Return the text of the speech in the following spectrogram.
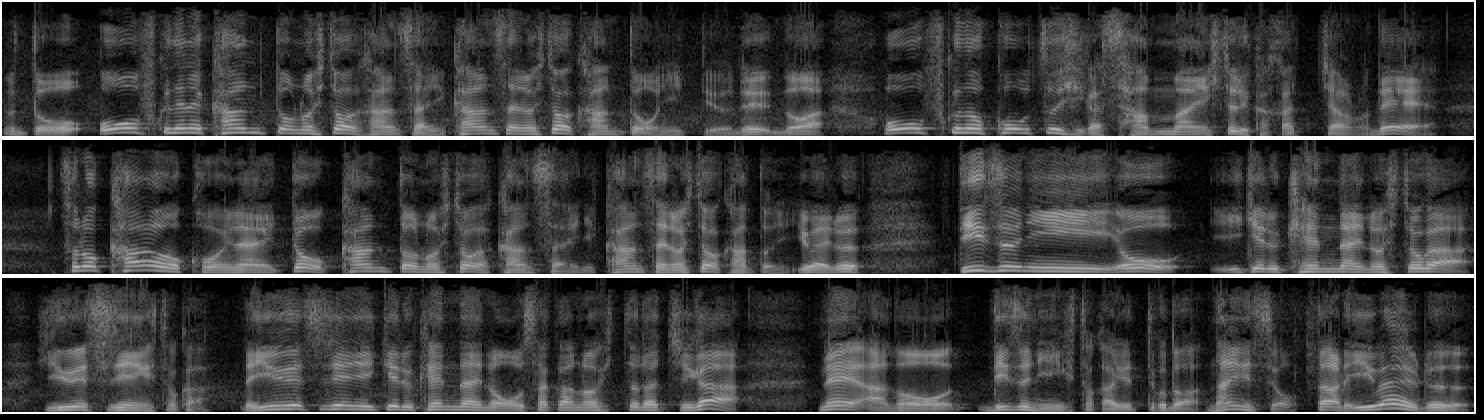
うんと、往復でね、関東の人が関西に、関西の人が関東にっていうのは、往復の交通費が3万円1人かかっちゃうので、その川を越えないと、関東の人が関西に、関西の人が関東に、いわゆるディズニーを行ける県内の人が USJ に行くとか、で USJ に行ける県内の大阪の人たちが、ね、あのディズニーに行くとか言ってことはないんですよ。だからいわゆる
